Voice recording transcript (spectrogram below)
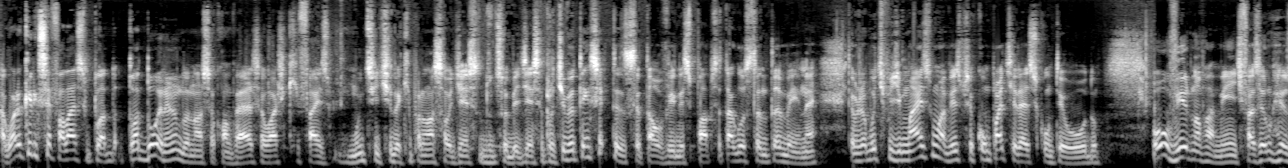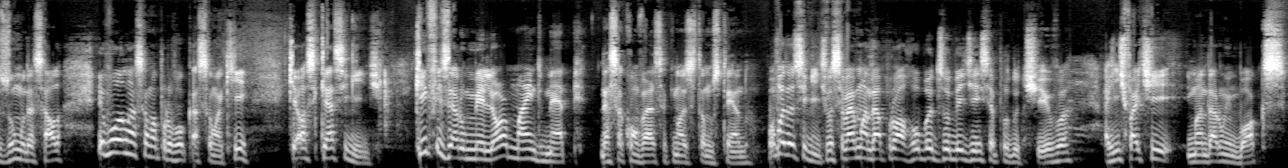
agora eu queria que você falasse, tô adorando a nossa conversa, eu acho que faz muito sentido aqui para nossa audiência do Desobediência Produtiva, eu tenho certeza que você está ouvindo esse papo, você está gostando também, né? Então já vou te pedir mais uma vez para você compartilhar esse conteúdo, ouvir novamente, fazer um resumo dessa aula. Eu vou lançar uma provocação aqui, que é, que é a seguinte, quem fizer o melhor mind map dessa conversa que nós estamos tendo, vamos fazer o seguinte: você vai mandar para o arroba desobediência produtiva, a gente vai te mandar um inbox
